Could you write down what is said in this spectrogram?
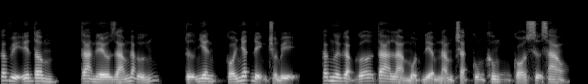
các vị yên tâm ta nếu dám đáp ứng, tự nhiên có nhất định chuẩn bị, các ngươi gặp gỡ ta làm một điểm nắm chặt cũng không có sự sao.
